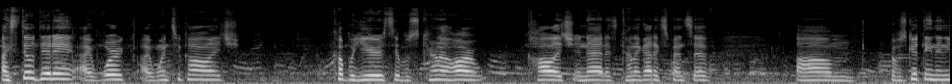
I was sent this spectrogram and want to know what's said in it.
I still did it. I worked, I went to college. A couple years, it was kind of hard. College and that, it kind of got expensive. Um, it was a good thing that New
